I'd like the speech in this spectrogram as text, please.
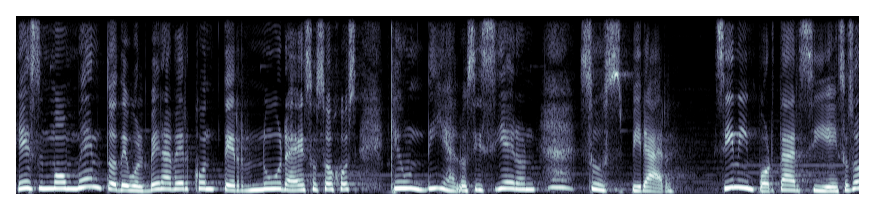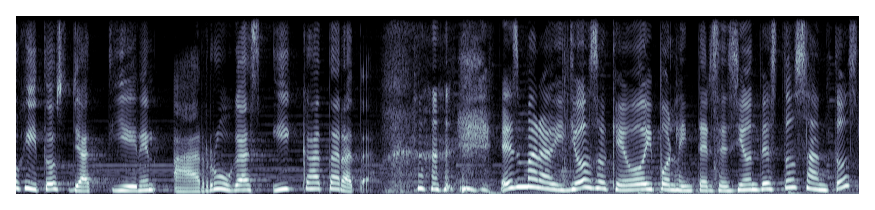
Es momento de volver a ver con ternura esos ojos que un día los hicieron suspirar, sin importar si esos ojitos ya tienen arrugas y catarata. es maravilloso que hoy, por la intercesión de estos santos,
